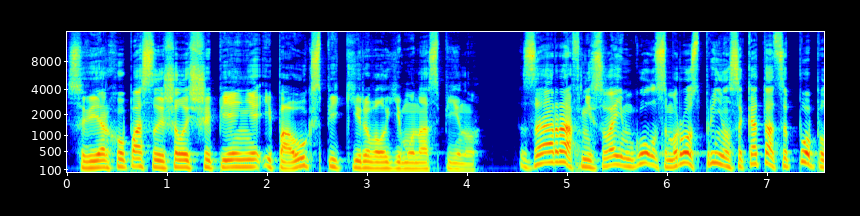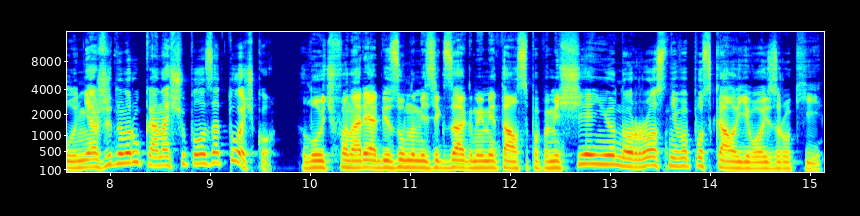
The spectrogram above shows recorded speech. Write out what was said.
Сверху послышалось шипение, и паук спикировал ему на спину. Заорав не своим голосом, Рост принялся кататься по полу, неожиданно рука нащупала заточку. Луч фонаря безумными зигзагами метался по помещению, но Рост не выпускал его из руки,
